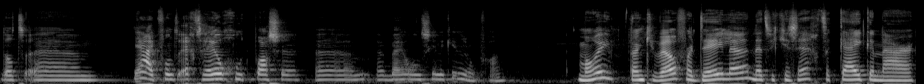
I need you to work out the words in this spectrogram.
Dat, ja, ik vond het echt heel goed passen bij ons in de kinderopvang. Mooi, dankjewel voor het delen. Net wat je zegt, te kijken naar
